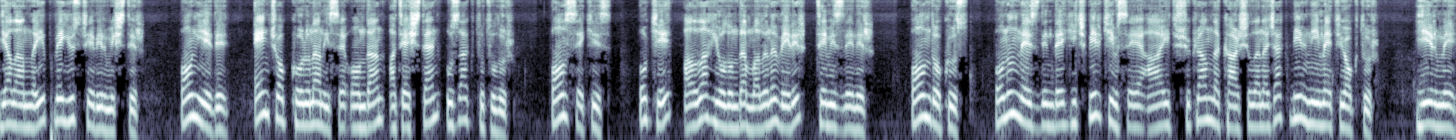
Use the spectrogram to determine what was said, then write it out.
yalanlayıp ve yüz çevirmiştir. 17. En çok korunan ise ondan ateşten uzak tutulur. 18. O ki Allah yolunda malını verir, temizlenir. 19. Onun nezdinde hiçbir kimseye ait şükranla karşılanacak bir nimet yoktur. 20.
